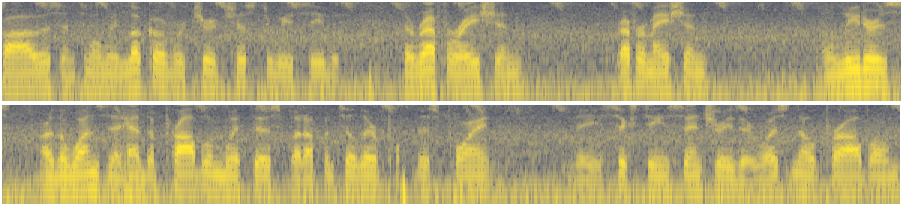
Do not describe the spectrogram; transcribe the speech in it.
fathers and when we look over church history we see that the Reformation, Reformation leaders are the ones that had the problem with this, but up until their, this point, the 16th century, there was no problem,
